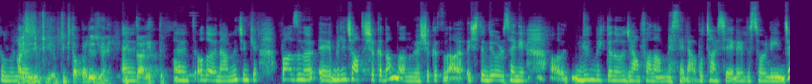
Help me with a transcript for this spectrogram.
Kullanıyorum. Ay sizi bütün, bütün kitaplarda yazıyor yani. Evet. İptal ettim. Evet o da önemli çünkü bazen e, bilinçaltı şakadan da anlamıyor. Şakasını "Aa, işte diyoruz hani "Aa, gülmekten öleceğim falan mesela bu tarz şeyleri de söyleyince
